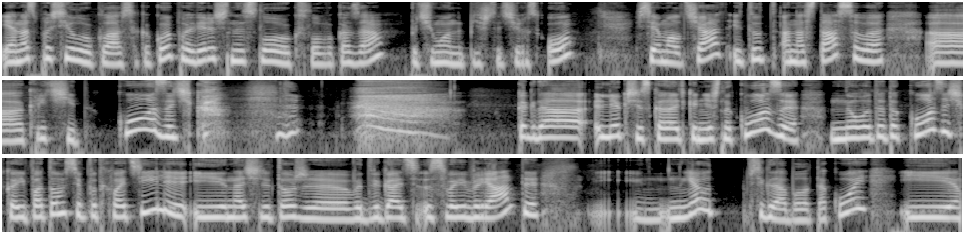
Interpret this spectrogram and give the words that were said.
и она спросила у класса, какое проверочное слово к слову «коза», почему она пишет через «о». Все молчат, и тут Анастасова э, кричит «Козочка!» когда легче сказать, конечно, козы, но вот эта козочка, и потом все подхватили и начали тоже выдвигать свои варианты. Ну, я вот всегда была такой, и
